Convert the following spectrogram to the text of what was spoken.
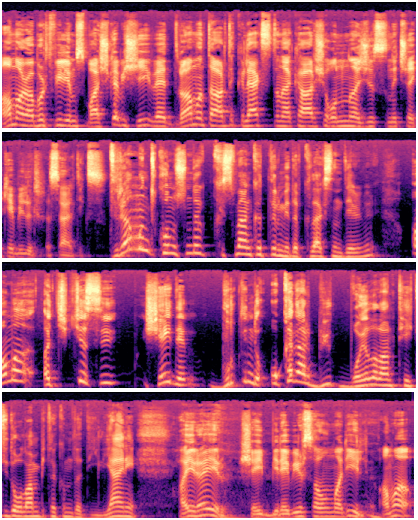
Ama Robert Williams başka bir şey ve Drummond artık Claxton'a karşı onun acısını çekebilir Celtics. Drummond konusunda kısmen katılırım ya da Clarkson'ın devrimi. Ama açıkçası şey de Brooklyn'de o kadar büyük boyalı alan tehdidi olan bir takım da değil. Yani Hayır hayır şey birebir savunma değil ama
